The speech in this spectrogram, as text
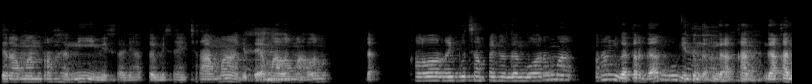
siraman rohani misalnya atau misalnya ceramah gitu ya Mm. malam-malam kalau ribut sampai ngeganggu orang mah orang juga terganggu gitu nggak nggak akan nggak akan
